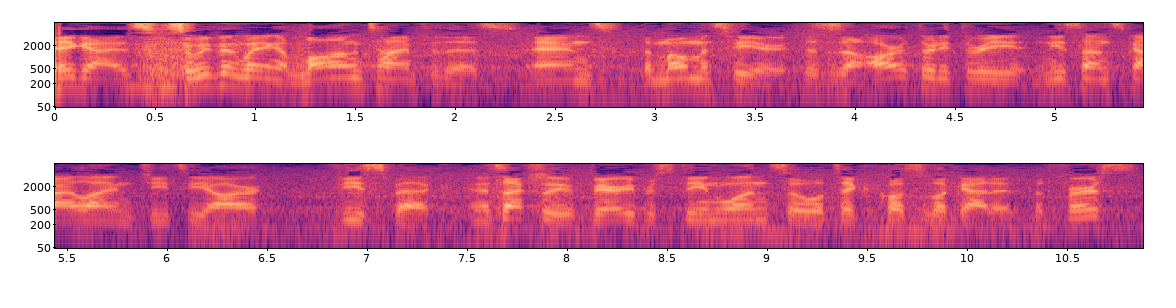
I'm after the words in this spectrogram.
Hey guys, so we've been waiting a long time for this, and the moment's here. This is a R33 Nissan Skyline GTR V-Spec, and it's actually a very pristine one, so we'll take a closer look at it. But first,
